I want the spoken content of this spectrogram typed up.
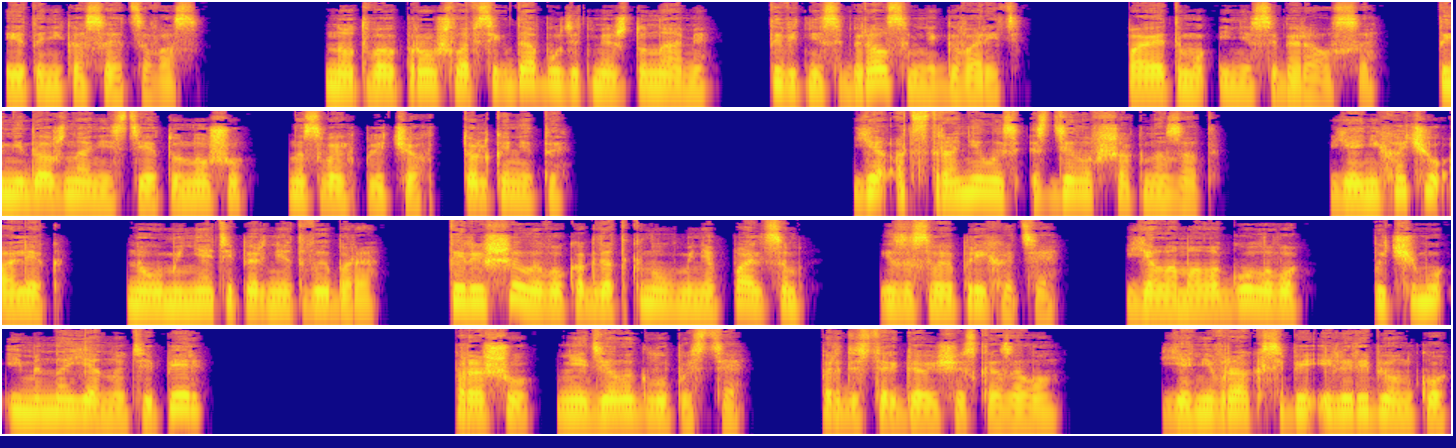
и это не касается вас. Но твое прошлое всегда будет между нами. Ты ведь не собирался мне говорить? Поэтому и не собирался. Ты не должна нести эту ношу на своих плечах, только не ты. Я отстранилась, сделав шаг назад. Я не хочу, Олег, но у меня теперь нет выбора. Ты лишил его, когда ткнул меня пальцем из-за своей прихоти. Я ломала голову, почему именно я, но теперь... Прошу, не делай глупости, предостерегающе сказал он. Я не враг себе или ребенку.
